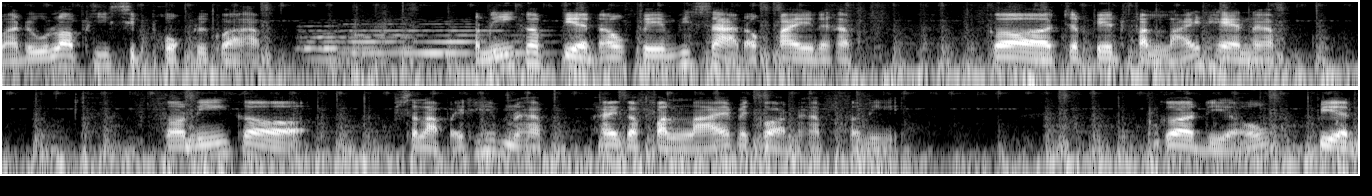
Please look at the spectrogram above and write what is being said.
มาดูรอบที่ 16 ดีกว่าครับ ตอนนี้ก็เปลี่ยนเอาเฟรมวิสาดออกไปนะครับ ก็จะเป็นฝันร้ายแทนนะครับ ตอนนี้ก็สลับไอเทมนะครับ ให้กับฝันร้ายไปก่อนนะครับ ตอนนี้ ก็เดี๋ยวเปลี่ยน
